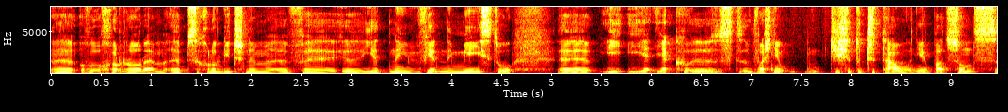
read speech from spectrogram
e, horrorem e, psychologicznym w, e, jednej, w jednym miejscu. I jak właśnie ci się to czytało, nie? patrząc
